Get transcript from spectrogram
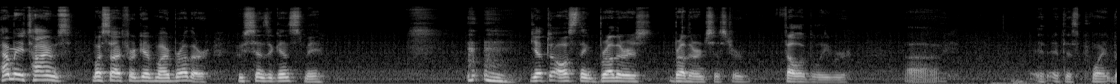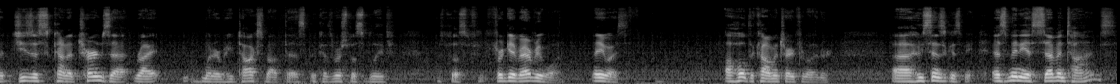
how many times must I forgive my brother who sins against me? you have to also think brother is brother and sister, fellow believer uh, at, at this point. But Jesus kind of turns that right whenever he talks about this because we're supposed to believe, we're supposed to forgive everyone. Anyways, I'll hold the commentary for later. Uh, who sins against me? As many as seven times?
